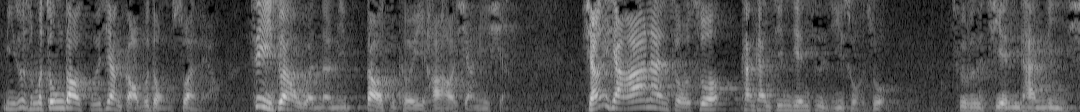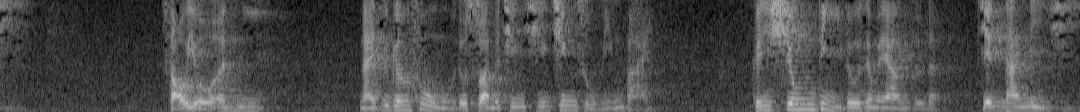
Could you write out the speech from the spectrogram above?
你说什么中道实相搞不懂算了。这一段文呢，你倒是可以好好想一想，想想阿难所说，看看今天自己所做，是不是兼贪吝惜，少有恩义，乃至跟父母都算得清清清楚明白，跟兄弟都这么样子的兼贪吝惜。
